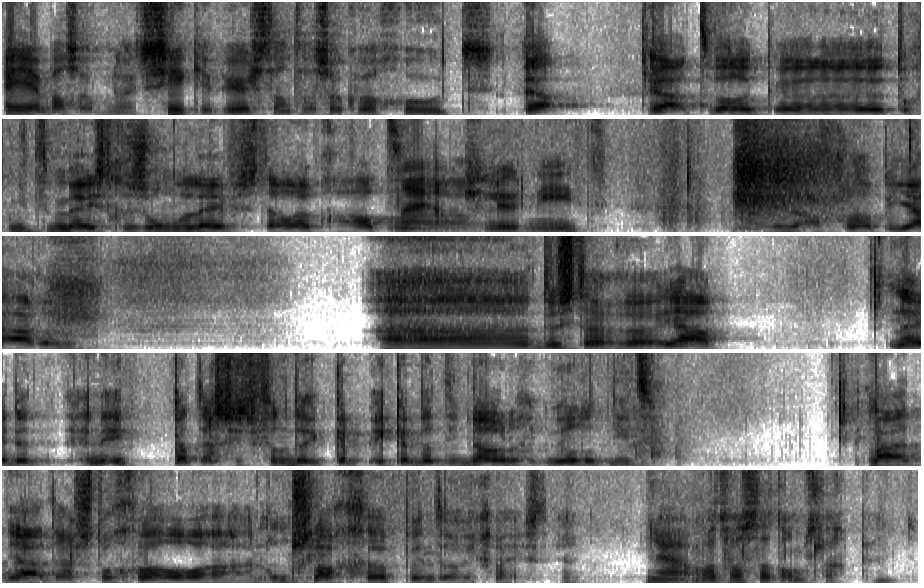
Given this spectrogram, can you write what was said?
En jij was ook nooit ziek. Je weerstand was ook wel goed. Ja, ja terwijl ik uh, toch niet de meest gezonde levensstijl heb gehad. Nee, uh, absoluut niet. In de afgelopen jaren. Uh, dus daar, ja. Nee, dat, en ik had echt zoiets van: ik heb, ik heb dat niet nodig, ik wil dat niet. Maar ja, daar is toch wel een omslagpunt in geweest. Ja. ja, wat was dat omslagpunt?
